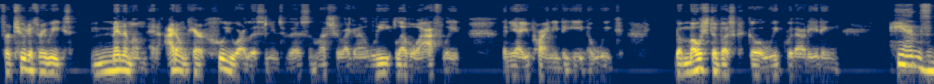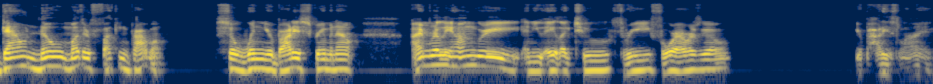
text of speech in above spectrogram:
for two to three weeks minimum. And I don't care who you are listening to this, unless you're like an elite level athlete, then yeah, you probably need to eat in a week. But most of us could go a week without eating. Hands down, no motherfucking problem. So when your body's screaming out, I'm really hungry, and you ate like two, three, four hours ago, your body's lying.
